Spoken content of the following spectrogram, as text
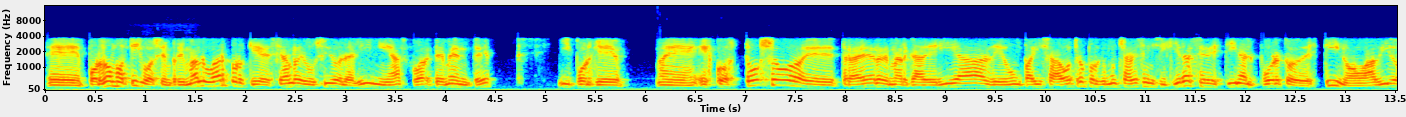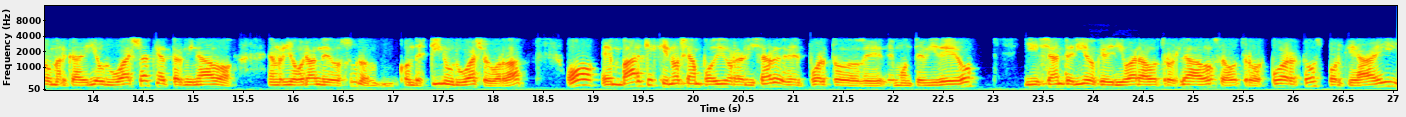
eh, por dos motivos. En primer lugar, porque se han reducido las líneas fuertemente y porque eh, es costoso eh, traer mercadería de un país a otro porque muchas veces ni siquiera se destina al puerto de destino. Ha habido mercadería uruguaya que ha terminado en Río Grande do Sur con destino uruguayo, ¿verdad? O embarques que no se han podido realizar desde el puerto de Montevideo y se han tenido que derivar a otros lados, a otros puertos, porque hay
